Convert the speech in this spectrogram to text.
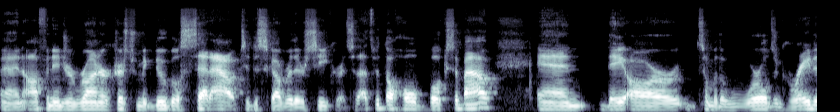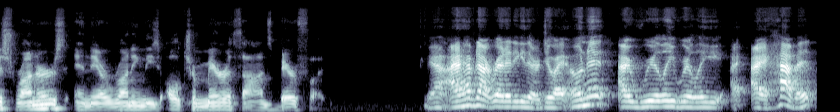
and often injured runner Christian McDougall set out to discover their secret. So that's what the whole book's about. And they are some of the world's greatest runners, and they are running these ultra marathons barefoot. Yeah, I have not read it either. Do I own it? I really, really, I, I have it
